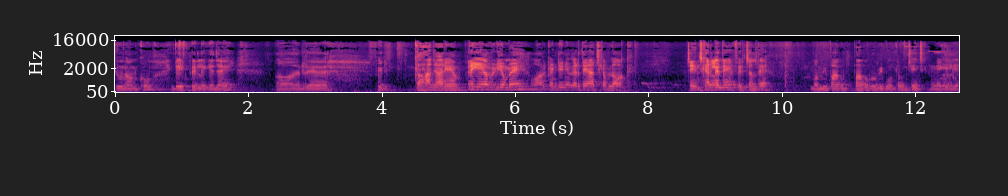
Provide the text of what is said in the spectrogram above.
क्यों ना उनको डेट पर लेके जाए. और फिर कहाँ जा रहे हैं हम? रहिएगा वीडियो में और कंटिन्यू करते हैं आज का ब्लॉग चेंज कर लेते हैं फिर चलते हैं। मम्मी पापा पापा को भी बोलता हूँ चेंज करने के लिए।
